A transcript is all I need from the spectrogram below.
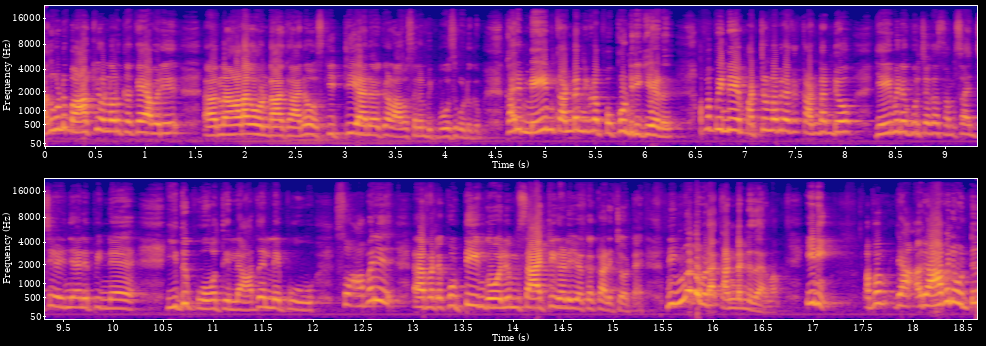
അതുകൊണ്ട് ബാക്കിയുള്ളവർക്കൊക്കെ അവർ നാടകം ഉണ്ടാക്കാനോ സ്കിറ്റ് ചെയ്യാനോ ഒക്കെ ഉള്ള അവസരം ബിഗ് ബോസ് കൊടുക്കും. കാര്യം മെയിൻ കണ്ടന്റ് ഇവിടെ പൊക്കോണ്ടിരിക്കുകയാണ്. അപ്പോൾ പിന്നെ മറ്റുള്ളവരൊക്കെ കണ്ടന്റോ ഗെയിമിനെ കുറിച്ചൊക്കെ സംസാരിച്ചു കഴിഞ്ഞാൽ പിന്നെ ഇത് പോവത്തില്ല അതല്ലേ പോവൂ. സോ അവർ മറ്റേ കൊട്ടിയും കോലും സാറ്റ് കളിയും ഒക്കെ കളിച്ചോട്ടെ. നിങ്ങളിവിടെ കണ്ടന്റ് തരണം. ഇനി അപ്പം രാവിലെ തൊട്ട്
